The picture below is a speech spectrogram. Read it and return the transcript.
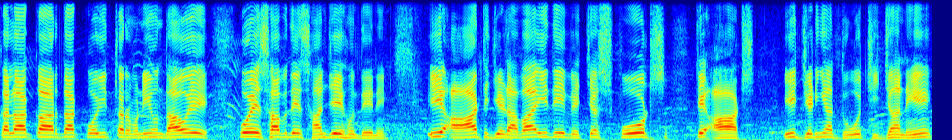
ਕਲਾਕਾਰ ਦਾ ਕੋਈ ਧਰਮ ਨਹੀਂ ਹੁੰਦਾ, ਓਏ। ਓਏ, ਸਭ ਦੇ ਸਾਂਝੇ ਹੁੰਦੇ ਨੇ। ਇਹ ਆਰਟ ਜਿਹੜਾ ਵਾ, ਇਹਦੇ ਵਿੱਚ ਸਪੋਰਟਸ ਤੇ ਆਰਟਸ ਇਹ ਜਿਹੜੀਆਂ ਦੋ ਚੀਜ਼ਾਂ ਨੇ,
